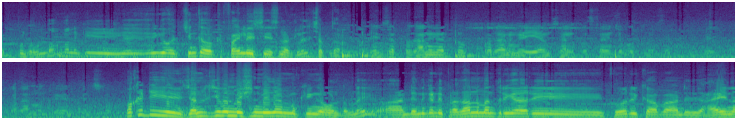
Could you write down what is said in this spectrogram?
ఇప్పుడు ఉందా మనకి? ఇంకా ఒక ఫైనలైజ్ చేసినట్లయితే చెప్తాను ఏంటి సార్ ప్రధాని గారితో ప్రధానంగా ఏ అంశాలను ప్రస్తావించబోతున్నారు సార్? ప్రధానమంత్రి ఒకటి జల్ జీవన్ మిషన్ మీద ముఖ్యంగా ఉంటుంది. అంటే ఎందుకంటే ప్రధానమంత్రి గారి కోరిక అంటే ఆయన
